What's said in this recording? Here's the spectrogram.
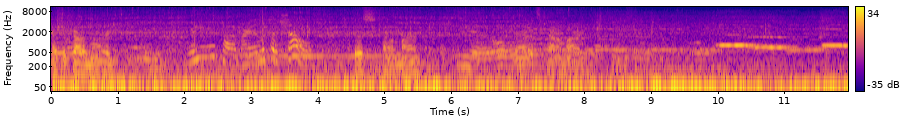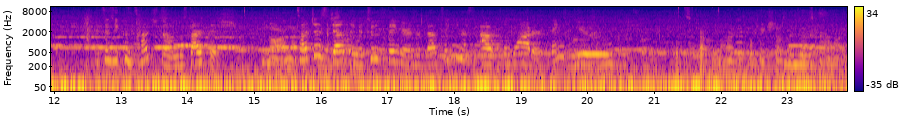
That's a calamari. What do you mean calamari? They look like shells. That's calamari. No. Yeah, that's calamari. It says you can touch them, the starfish. No, I'm not. Touch us gently with two fingers without taking us out of the water. Thank you. That's calamari. The big shells like that's calamari.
